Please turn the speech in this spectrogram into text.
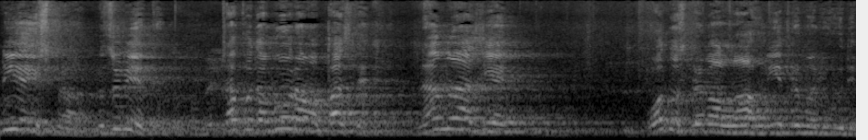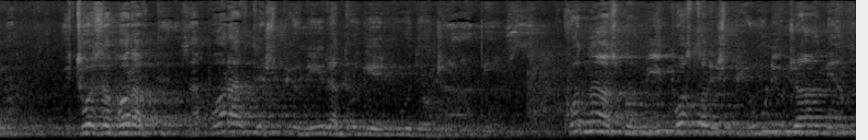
nije ispravno. Razumijete? Tako da moramo, paziti. namaz je odnos prema Allahu, nije prema ljudima. I to zaboravite. Zaboravite špionira druge ljude u džami. Kod nas smo mi postali špioni u džamijama.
